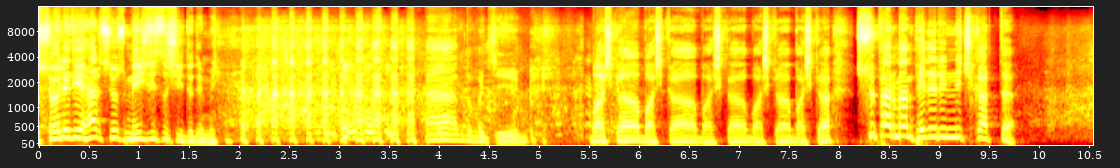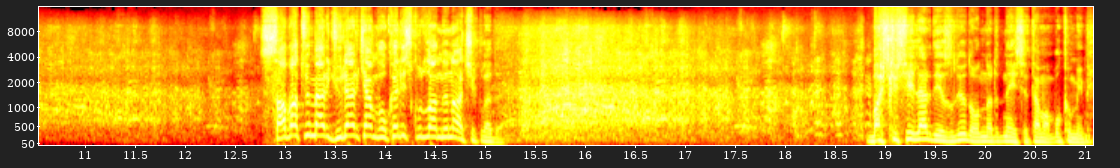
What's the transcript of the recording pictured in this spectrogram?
Söylediği her söz meclis dışıydı demiş. Dur bakayım. Başka başka başka başka başka. Süpermen pelerinini çıkarttı. Sabah Tümer gülerken vokalist kullandığını açıkladı. Başka şeyler de yazılıyor da onları neyse tamam okumayayım.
